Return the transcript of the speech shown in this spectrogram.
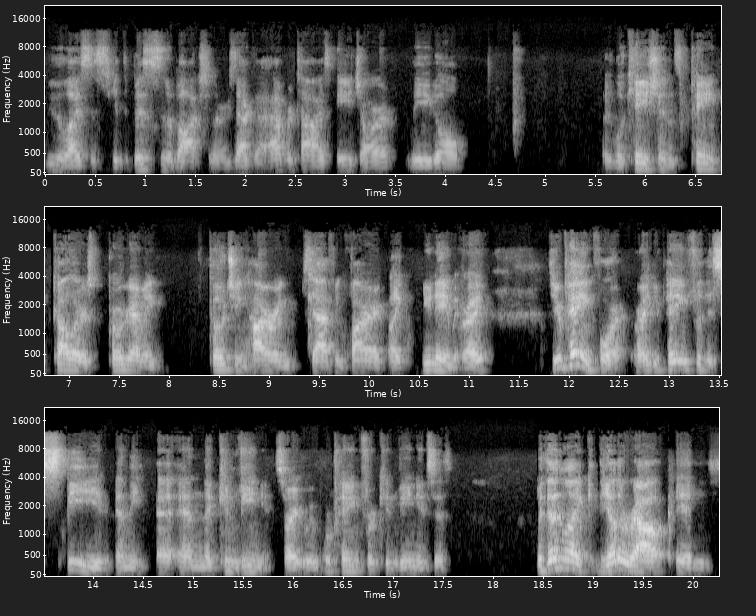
do the license, you get the business in a box, you learn exactly how advertise, HR, legal, like locations, paint, colors, programming, coaching, hiring, staffing, firing, like you name it, right? So you're paying for it, right? You're paying for the speed and the and the convenience, right? We're paying for conveniences. But then like the other route is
